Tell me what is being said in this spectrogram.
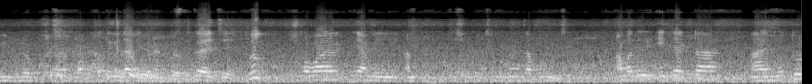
বিভিন্ন পক্ষ থেকে এখানে উপস্থিত হয়েছে, সবাইকে আমি আন্তর্জাতিক শুভেচ্ছা গ্রহণ জ্ঞাপন আমাদের এটা একটা নতুন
